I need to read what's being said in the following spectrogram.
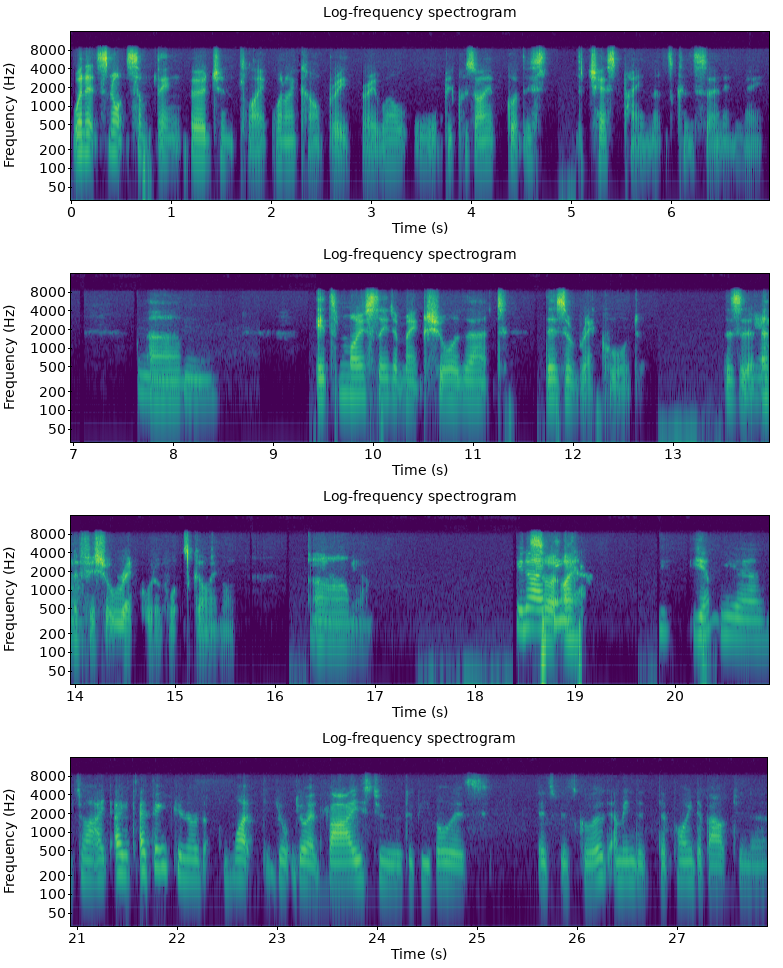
when it's not something urgent like when I can't breathe very well or because I've got this the chest pain that's concerning me. Um, mm-hmm. Um, it's mostly to make sure that there's a record, there's a, yeah. an official record of what's going on. Yeah, um, yeah. You know, so I think. I, yeah. Yeah. So I, I, I think you know what your, your advice to, to people is is is good. I mean the, the point about you know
